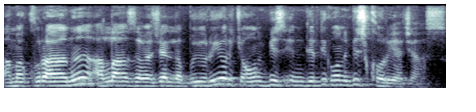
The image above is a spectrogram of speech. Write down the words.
Ama Kur'an'ı Allah Azze ve Celle buyuruyor ki onu biz indirdik, onu biz koruyacağız.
